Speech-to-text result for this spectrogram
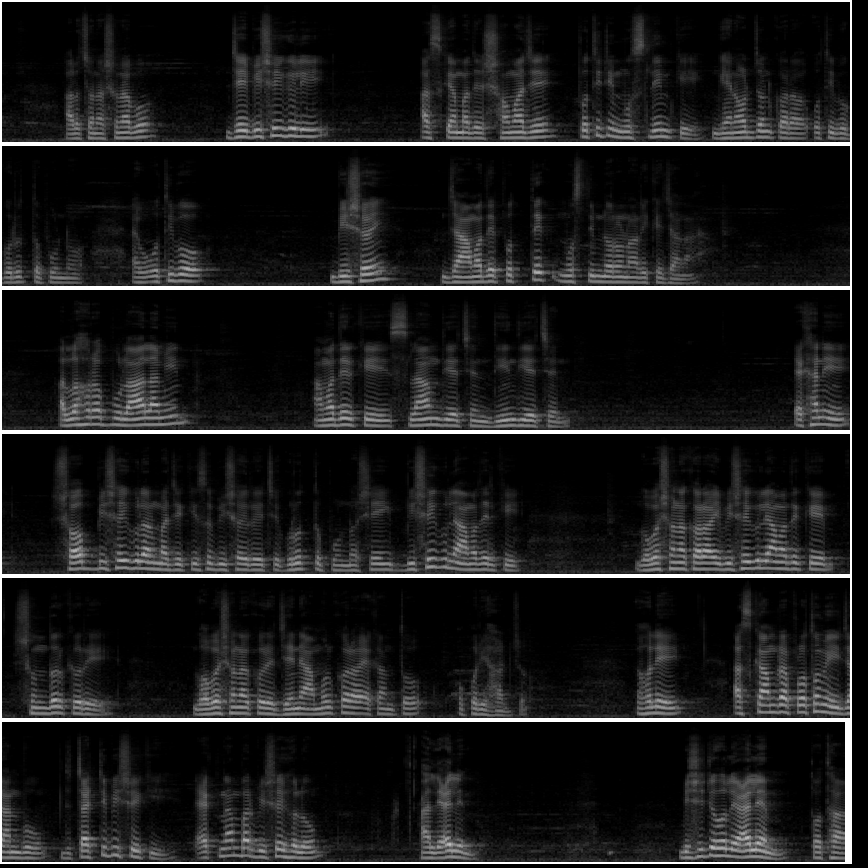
আলোচনা শোনাবো। যে বিষয়গুলি আজকে আমাদের সমাজে প্রতিটি মুসলিমকে জ্ঞান অর্জন করা অতীব গুরুত্বপূর্ণ এবং অতীব বিষয় যা আমাদের প্রত্যেক মুসলিম নরনারীকে জানা। আল্লাহ রাব্বুল আলামিন আমাদেরকে ইসলাম দিয়েছেন, দিন দিয়েছেন। এখানে সব বিষয়গুলোর মাঝে কিছু বিষয় রয়েছে গুরুত্বপূর্ণ। সেই বিষয়গুলি আমাদেরকে গবেষণা করা, এই বিষয়গুলি আমাদেরকে সুন্দর করে গবেষণা করে, জেনে আমল করা একান্ত অপরিহার্য। তাহলে আজকে আমরা প্রথমেই জানব যে চারটি বিষয় কি। এক নাম্বার বিষয় হলো আল আলেম বিষয়টি হলো আলেম তথা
